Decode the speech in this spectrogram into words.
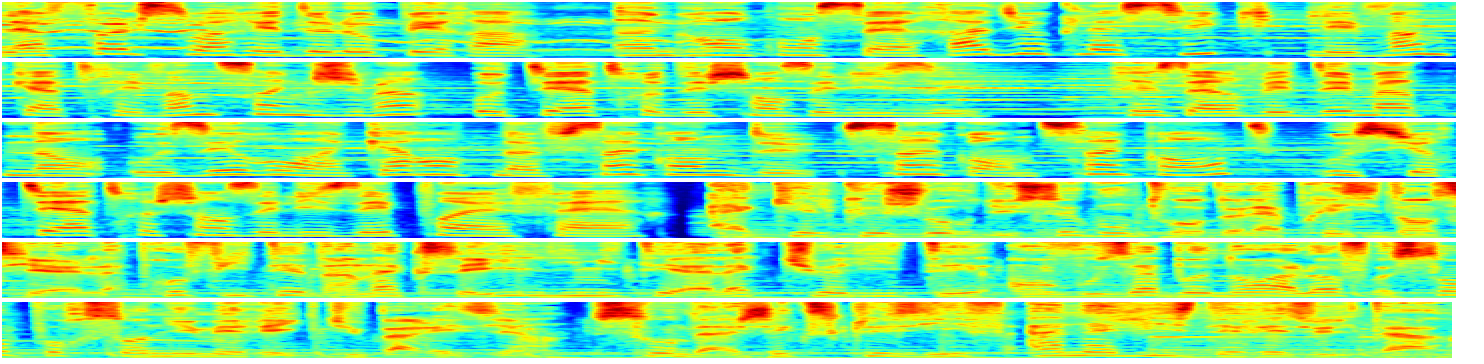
La folle soirée de l'opéra, un grand concert radio classique les 24 et 25 juin au Théâtre des Champs-Élysées. Réservez dès maintenant au 01 49 52 50 50 ou sur théâtrechamps-élysées.fr. À quelques jours du second tour de la présidentielle, profitez d'un accès illimité à l'actualité en vous abonnant à l'offre 100% numérique du Parisien. Sondage exclusif, analyse des résultats,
